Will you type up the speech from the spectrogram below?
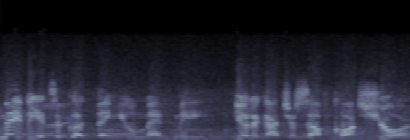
Maybe it's a good thing you met me. You'd have got yourself caught sure.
